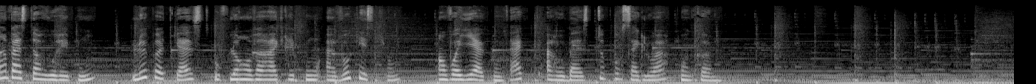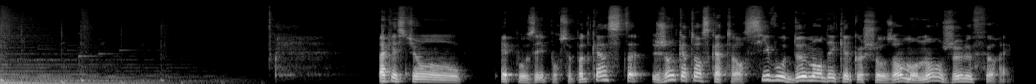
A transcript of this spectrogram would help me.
Un pasteur vous répond, le podcast où Florent Varac répond à vos questions, envoyez à contact gloire.com La question est posée pour ce podcast. Jean 14, 14. Si vous demandez quelque chose en mon nom, je le ferai.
